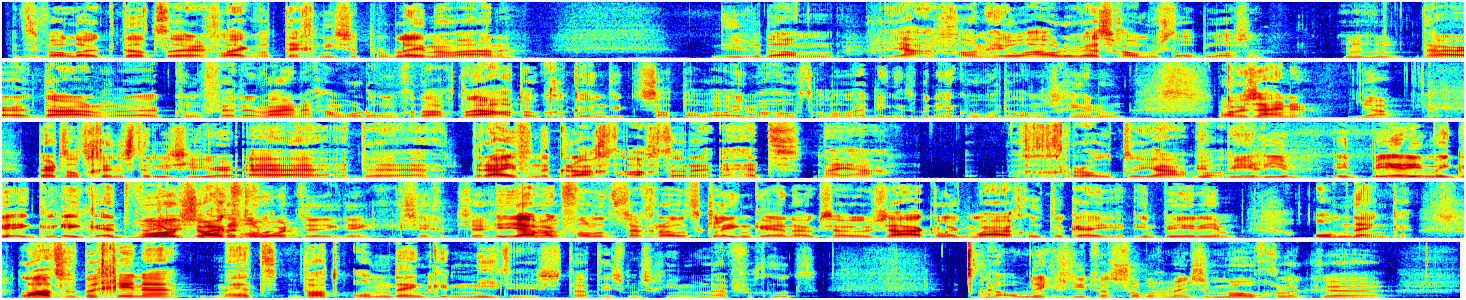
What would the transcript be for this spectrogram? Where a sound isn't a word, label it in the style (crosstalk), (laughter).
Het is wel leuk dat er gelijk wat technische problemen waren. Die we dan ja, gewoon heel ouderwets gewoon moesten oplossen. Mhm. Daar, daar eh, kon verder weinig aan worden omgedacht. Nou ja, had ook gekund. Ik zat al wel in mijn hoofd allerlei dingen te bedenken hoe we het anders gingen doen. Maar we zijn er. Ja, Bertolt Gunster is hier. eh, de drijvende kracht achter het, nou ja, grote, ja... Imperium. Imperium. Ik, ik, ik, het Ja, woord, je maar ik het vond, woord, eh, ik denk, ik zeg het, zeg het ja, maar wel. ik vond het zo groot klinken en ook zo zakelijk. Maar goed, oké, Imperium. Omdenken. Laten we beginnen met wat omdenken niet is. Dat is misschien wel even goed. En de omdenken is niet wat sommige mensen mogelijk eh,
